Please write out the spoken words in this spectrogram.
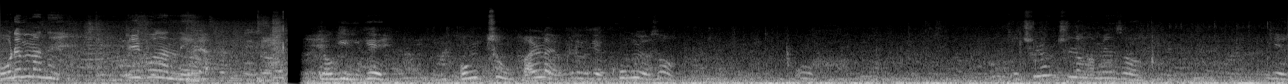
오랜만에 일본 왔네요. 여기 이게 엄청 빨라요. 그리고 이게 고무여서 오, 출렁출렁하면서 이게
